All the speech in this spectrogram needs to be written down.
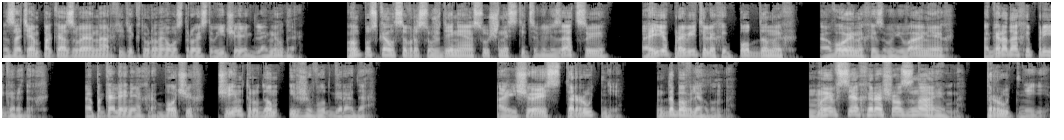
Затем, показывая на архитектурное устройство ячеек для меда, он пускался в рассуждения о сущности цивилизации, о ее правителях и подданных, о войнах и завоеваниях, о городах и пригородах, о поколениях рабочих, чьим трудом и живут города. «А еще есть трутни», — добавлял он. «Мы все хорошо знаем трутней».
